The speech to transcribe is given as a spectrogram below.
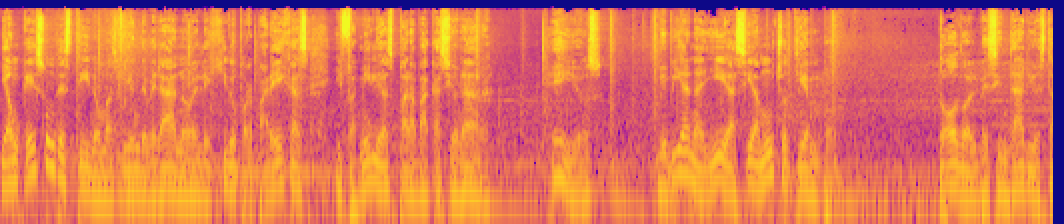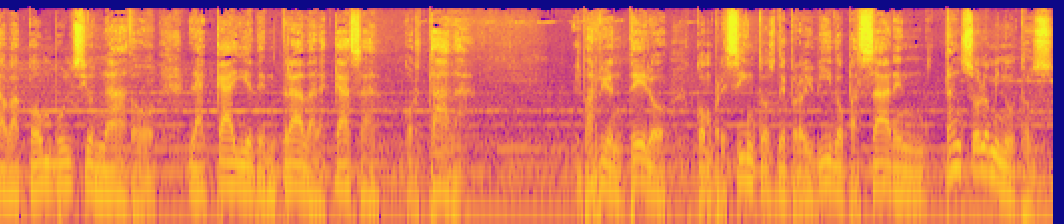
Y aunque es un destino más bien de verano elegido por parejas y familias para vacacionar, ellos vivían allí hacía mucho tiempo. Todo el vecindario estaba convulsionado, la calle de entrada a la casa cortada, el barrio entero con precintos de prohibido pasar en tan solo minutos.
